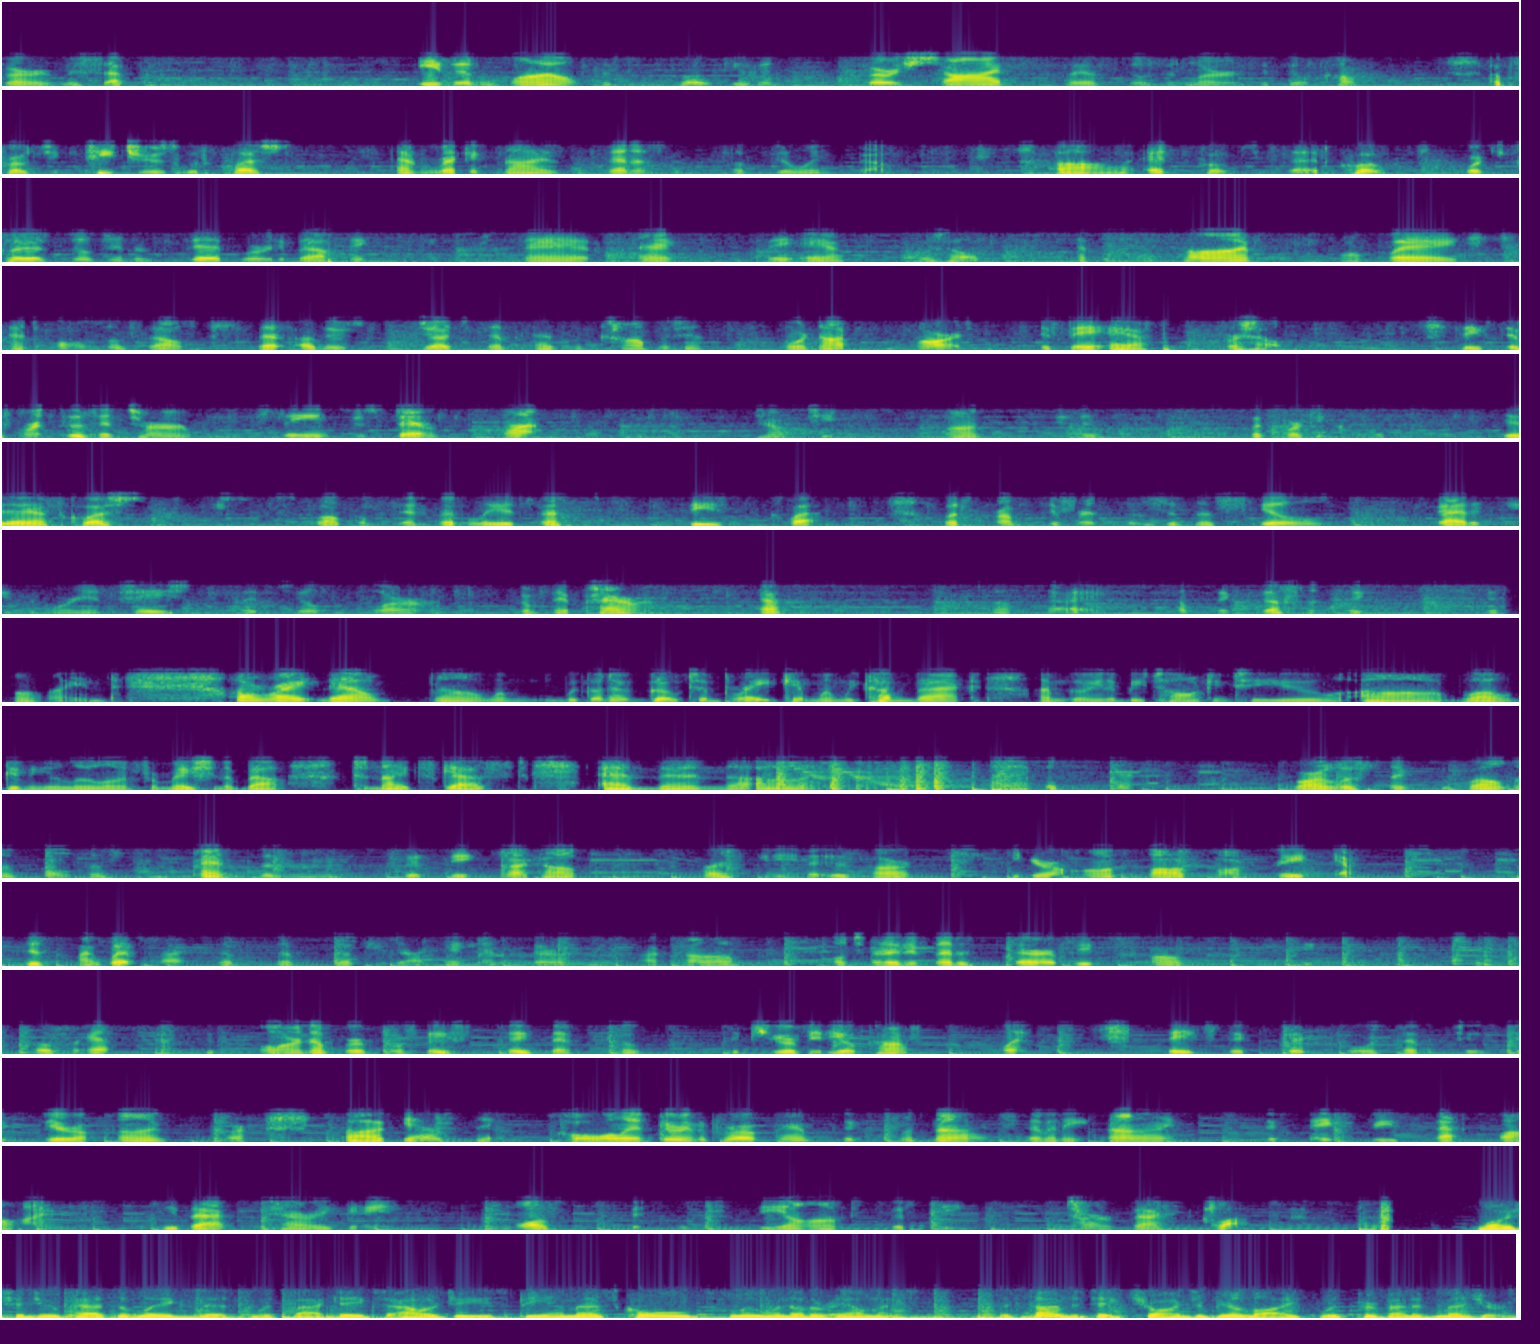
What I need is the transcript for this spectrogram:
very receptive. Even while, this is quote, even very shy class children learn to feel comfortable approaching teachers with questions and recognize the benefits of doing so. Uh, end quote, she said, quote, working class children instead worried about making teachers mad or angry if they asked for help at the wrong time or the wrong way, and also felt that others would judge them as incompetent or not smart if they ask for help. These differences, in turn, seem to stem not from how teachers respond to students, but working class did ask questions. Teachers welcomed and readily addressed these requests, but from differences in the skills, strategies, and orientations that children learn from their parents. Okay, something definitely in mind. All right, now uh, when we're going to go to break, and when we come back, I'm going to be talking to you. Uh, well, giving you a little information about tonight's guest, and then uh, you are listening to Wellness, Wellness, and with me, psychologist Parthenia Izzard, here on Blog Talk Radio. Visit my website, www.antherapy.com. Alternative medicine therapy from program. You can call our number for face-to-face and remote secure video conference appointment. 866-472-6094. Uh, again, call in during the program, 619-789-6835. We'll be back with Harry Gaines, Awesome Fitness Beyond 50. Turn back the clock. Why should you passively exist with backaches, allergies, PMS, colds, flu, and other ailments? It's time to take charge of your life with preventive measures.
